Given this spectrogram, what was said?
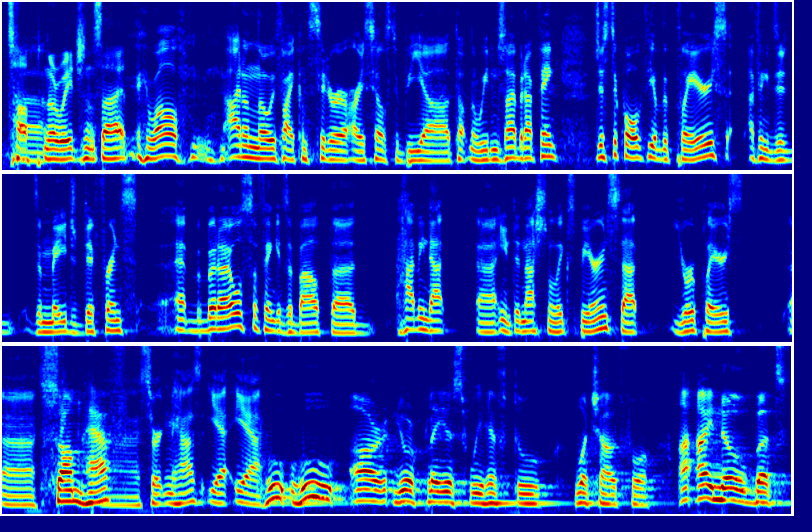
Top Norwegian side. well, I don't know if I consider ourselves to be a top Norwegian side, but I think just the quality of the players. I think it's a, it's a major difference. Uh, but I also think it's about uh, having that uh, international experience that your players uh, Some have. uh, certainly has. Yeah, yeah. Who who are your players we have to watch out for? I, I know, but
